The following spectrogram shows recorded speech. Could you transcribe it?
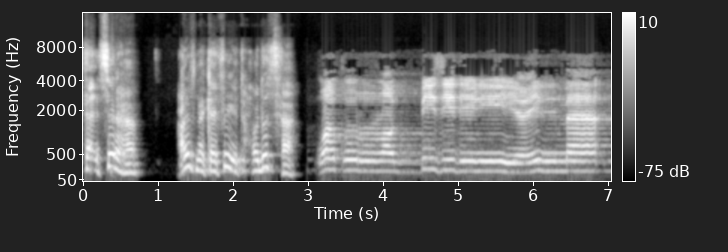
تأثيرها عرفنا كيفية حدوثها. وقل رب زدني علما.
